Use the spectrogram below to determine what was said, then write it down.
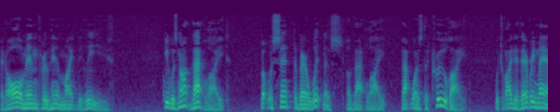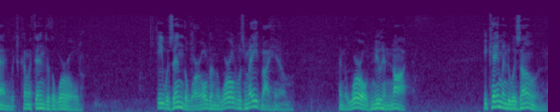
that all men through him might believe. He was not that light, but was sent to bear witness of that light. That was the true light, which lighteth every man which cometh into the world. He was in the world, and the world was made by him, and the world knew him not. He came into his own,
